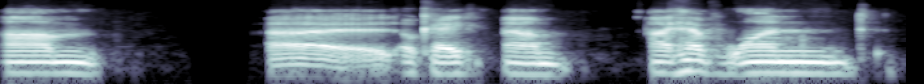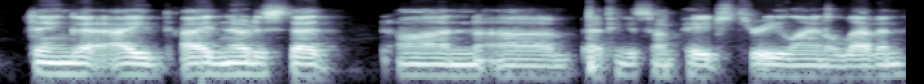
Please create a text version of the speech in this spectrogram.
Um, uh, okay. Um, I have one thing that I, I noticed that on, uh, I think it's on page three, line 11.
